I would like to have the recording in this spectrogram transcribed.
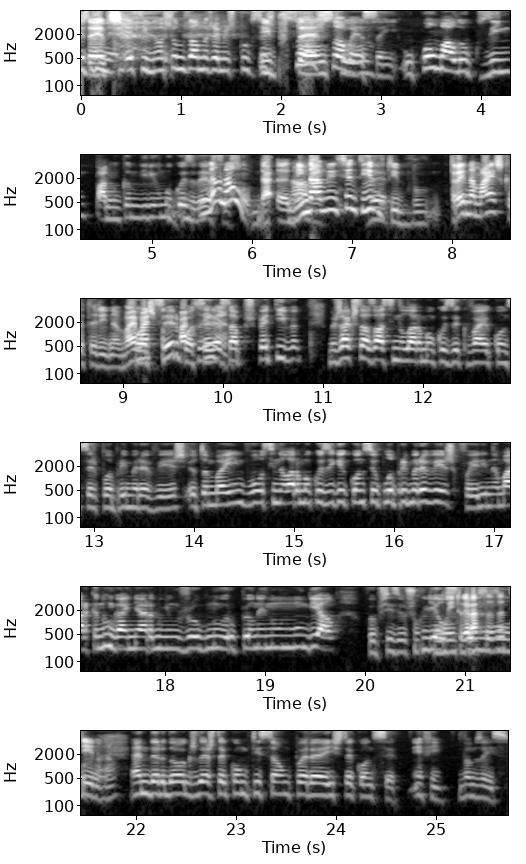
Catarina, Percebes? é assim, nós somos almas gêmeas, porque se E, as pessoas portanto- soubessem o quão mal eu cozinho, pá, nunca me diriam uma coisa dessas. Não, não, dá- a mim Nada. dá-me incentivo, Zero. tipo, treina mais, Catarina, vai Pode mais ser, para pode ser cozinha. essa a perspectiva. Mas já que estás a assinalar uma coisa que vai acontecer pela primeira vez, eu também vou assinalar uma coisa que aconteceu pela primeira vez, que foi a Dinamarca não ganhar nenhum jogo no Europeu nem no Mundial. Foi preciso eu escolhê-los Muito graças a ti, não é? underdogs desta competição para isto acontecer. Enfim, vamos a isso.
